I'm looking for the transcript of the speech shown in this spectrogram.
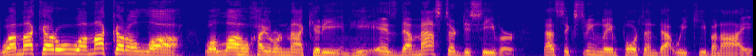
وَمَكَرُوا وَمَكَرَ اللَّهُ وَاللَّهُ خَيْرُ الْمَاكِرِينَ He is the master deceiver. That's extremely important that we keep an eye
